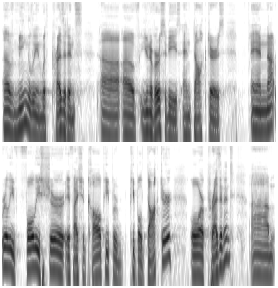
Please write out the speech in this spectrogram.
of mingling with presidents uh, of universities and doctors, and not really fully sure if I should call people people doctor or president. Um,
